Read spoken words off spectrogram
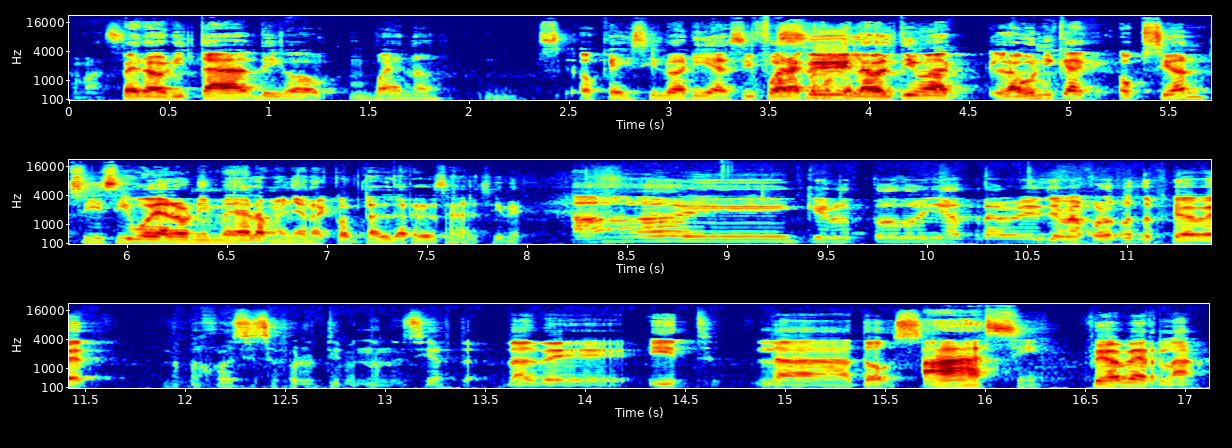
jamás. Pero ahorita digo, bueno, ok, sí lo haría. Si fuera como que la última, la única opción, sí, sí voy a la una y media de la mañana con tal de regresar al cine. Ay, quiero todo ya otra vez. Yo me acuerdo cuando fui a ver. No me acuerdo si esa fue la última. No, no es cierto. La de It, la 2. Ah, sí. Fui a verla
